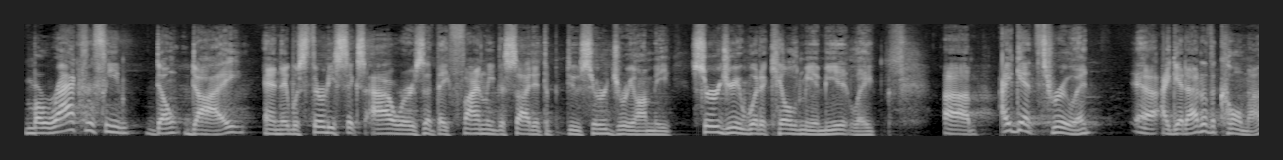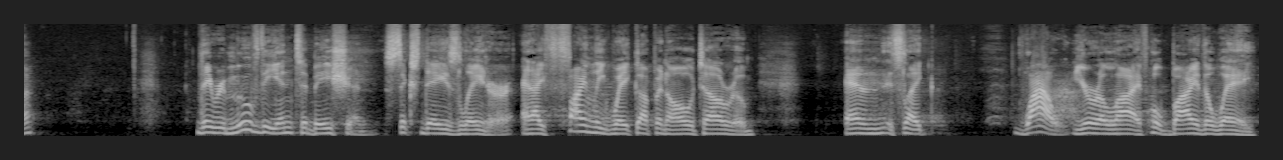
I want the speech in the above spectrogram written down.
miraculously don't die. And it was 36 hours that they finally decided to do surgery on me. Surgery would have killed me immediately. Uh, I get through it. Uh, I get out of the coma. They remove the intubation six days later, and I finally wake up in a hotel room. And it's like, wow, you're alive. Oh, by the way,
